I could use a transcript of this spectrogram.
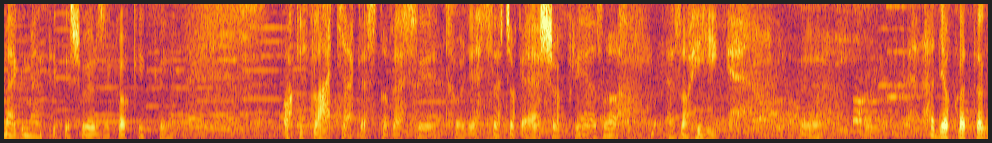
megmentik és őrzik, akik, akik látják ezt a veszélyt, hogy egyszer csak elsöpri ez a, ez a híg. Hát gyakorlatilag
